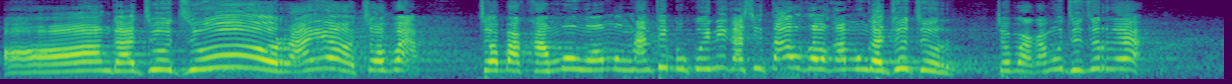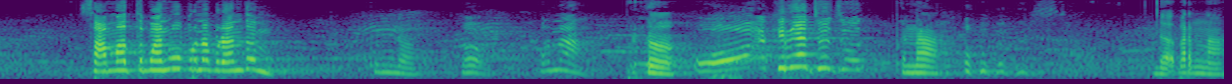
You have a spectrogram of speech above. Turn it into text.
Oh, nggak jujur. Ayo, coba, coba kamu ngomong. Nanti buku ini kasih tahu kalau kamu nggak jujur. Coba, kamu jujur nggak? Sama temanmu pernah berantem? Pernah. Oh, pernah. Pernah. Oh, akhirnya jujur. Pernah. Enggak pernah.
